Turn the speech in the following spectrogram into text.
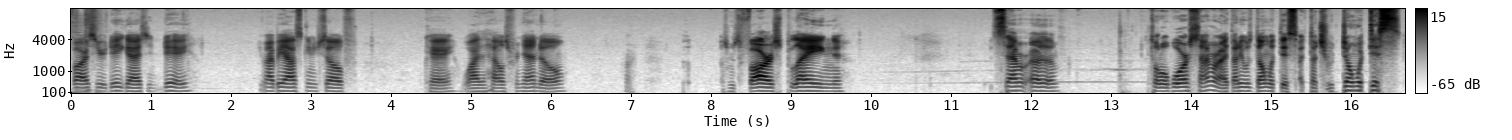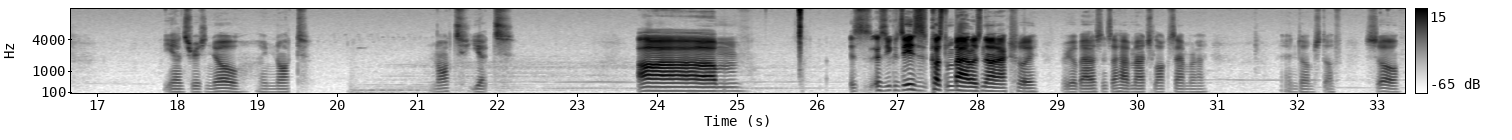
Fires here today, guys, and today, you might be asking yourself, okay, why the hell is Fernando, or was Fars playing Samurai, uh, Total War Samurai? I thought he was done with this. I thought you were done with this. The answer is no, I'm not. Not yet. Um, as, as you can see, this custom battle is not actually real battle since I have Matchlock Samurai and um stuff. So,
